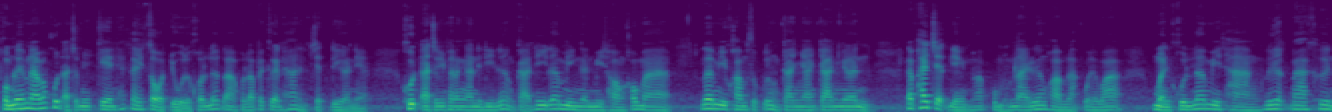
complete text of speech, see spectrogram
ผมเลยทำนายว่าคุณอาจจะมีเกณฑ์ถ้าเคยโสดอยู่หรือคนเลิกราคนรักไปเกิน5-7เดือนเนี่ย คุณอาจจะมีพลังงานดีๆเรื่องของการที่เริ่มมีเงินมีทองเข้ามา เริ่มมีความสุขเรื่องของการงานการเงิน และไพ่เจ็ดเหรียญนะครับผมทำนายเรื่องความรักไว้เลยว่าเหมือนคุณเริ่มมีทางเลือกมากขึ้น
